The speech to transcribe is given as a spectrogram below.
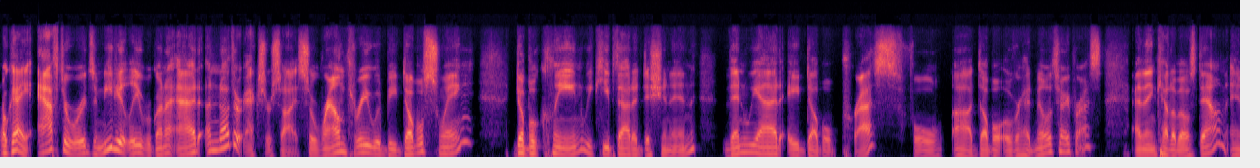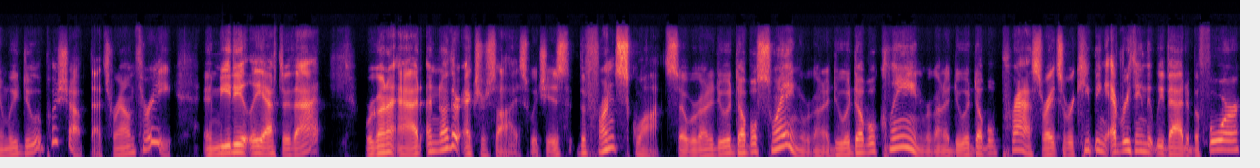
Okay, afterwards, immediately, we're going to add another exercise. So round three would be double swing, double clean. We keep that addition in. Then we add a double press, full uh, double overhead military press, and then kettlebells down, and we do a push up. That's round three. Immediately after that, we're going to add another exercise, which is the front squat. So we're going to do a double swing. We're going to do a double clean. We're going to do a double press, right? So we're keeping everything that we've added before.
